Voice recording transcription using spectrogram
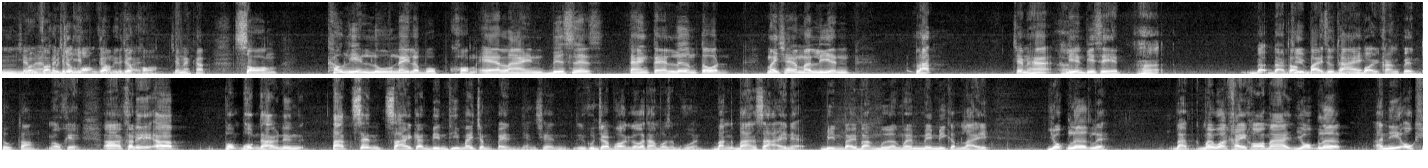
อืมใช่ไหมความเป็นขจะเจ้าของความเป็นเจ้าของใช่ไหมครับสองเขาเรียนรู้ในระบบของ airline business ตั้งแต่เริ่มต้น ไม่ใช่มาเรียนรัฐใช่ไหมฮะ เรียนพิเศษ ฮะแบบแบบที่ต้องไปสุดท้าย บ่อยครั้งเป็น ถูกต้อง โอเคอ่าคราวนี้อ่าผมผมถามนิดนึง ตัดเส้นสายการบินที่ไม่จำเป็น อย่างเช่น คุณจรพรก็ทำพอสมควร บางบางสายเนี่ยบินไปบางเมืองไม่ไม่มีกำไรยกเลิกเลย แบบไม่ว่าใครขอมายกเลิก อันนี้โอเค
